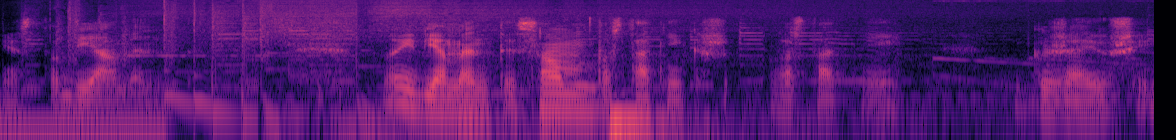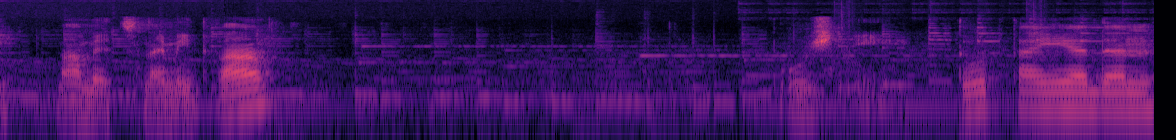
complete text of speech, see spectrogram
Jest to diament. No i diamenty są w ostatniej, grze- w ostatniej grze już i mamy co najmniej dwa. Później tutaj jeden.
